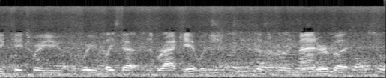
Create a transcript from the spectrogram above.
It dictates where you where you're placed at in the bracket, which doesn't really matter, but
